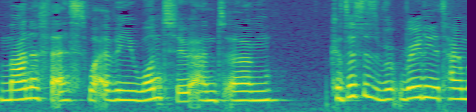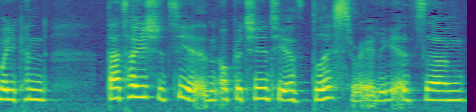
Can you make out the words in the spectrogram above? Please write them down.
manifest whatever you want to. And because um, this is really a time where you can, that's how you should see it an opportunity of bliss, really. It's, um,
